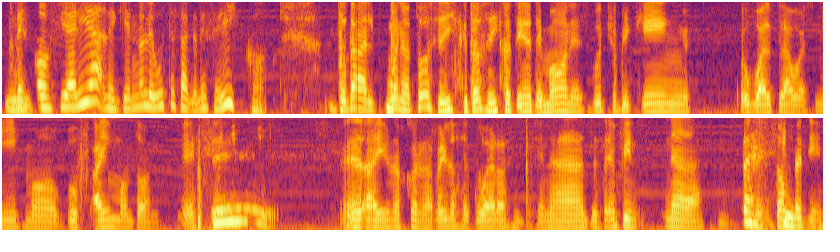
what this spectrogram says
desconfiaría de quien no le guste esa, de ese disco. Total, bueno, todo ese disco, todo ese disco tiene temones, Good King, Wildflowers mismo, uf, hay un montón. Este, sí. Eh, hay unos con arreglos de cuerdas impresionantes, en fin, nada. Tom Petty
